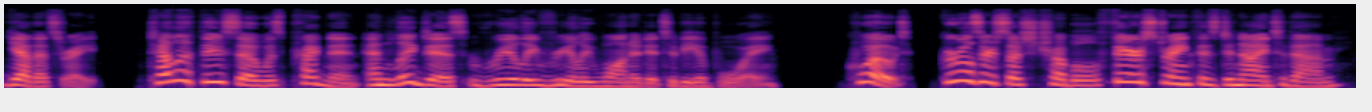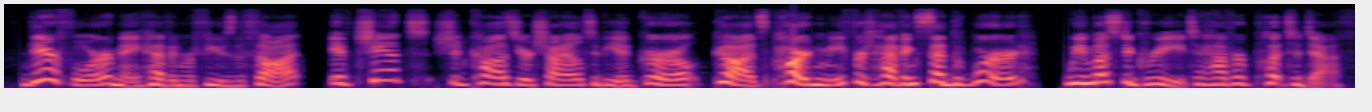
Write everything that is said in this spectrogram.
Yeah, that's right. Telethusa was pregnant, and Lygdus really, really wanted it to be a boy. Quote, Girls are such trouble, fair strength is denied to them. Therefore, may heaven refuse the thought, if chance should cause your child to be a girl, gods pardon me for having said the word, we must agree to have her put to death.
